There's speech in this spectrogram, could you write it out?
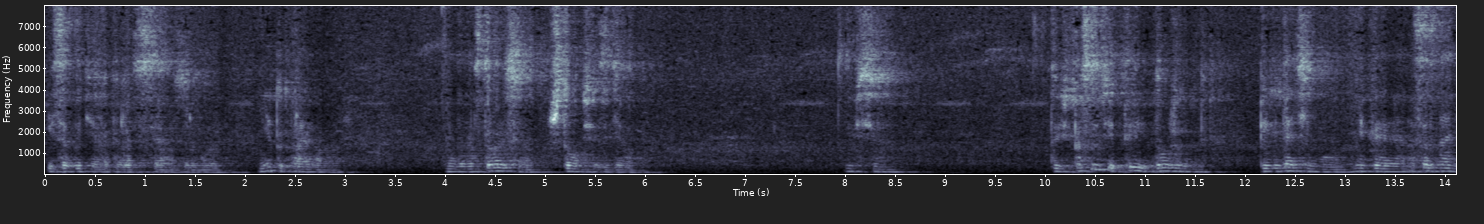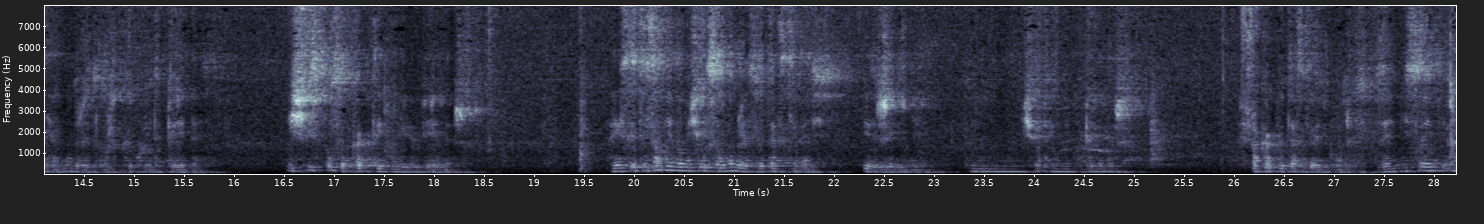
И события, которые состоялось другое. Нету правила. Надо настроиться, что он сейчас сделал. И все. То есть, по сути, ты должен передать ему некое осознание, мудрость должен какую-то передать. Ищи способ, как ты ему ее передашь. А если ты сам не научился мудрость вытаскивать из жизни, то ничего ты не передашь. А как вытаскивать мудрость? Займись своим делом.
